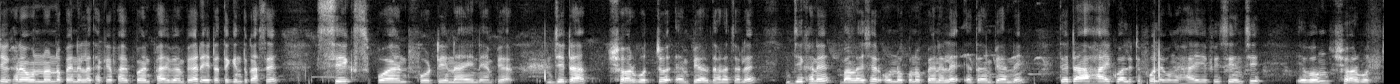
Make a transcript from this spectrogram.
যেখানে অন্যান্য প্যানেলে থাকে ফাইভ পয়েন্ট ফাইভ অ্যাম্পিয়ার এটাতে কিন্তু কাছে six point forty nine ampere যেটা সর্বোচ্চ অ্যাম্পিয়ার ধরা চলে। যেখানে বাংলাদেশের অন্য কোনো প্যানেলে এত অ্যাম্পিয়ার নেই। তো এটা হাই কোয়ালিটিফুল এবং হাই এফিসিয়েন্সি এবং সর্বোচ্চ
